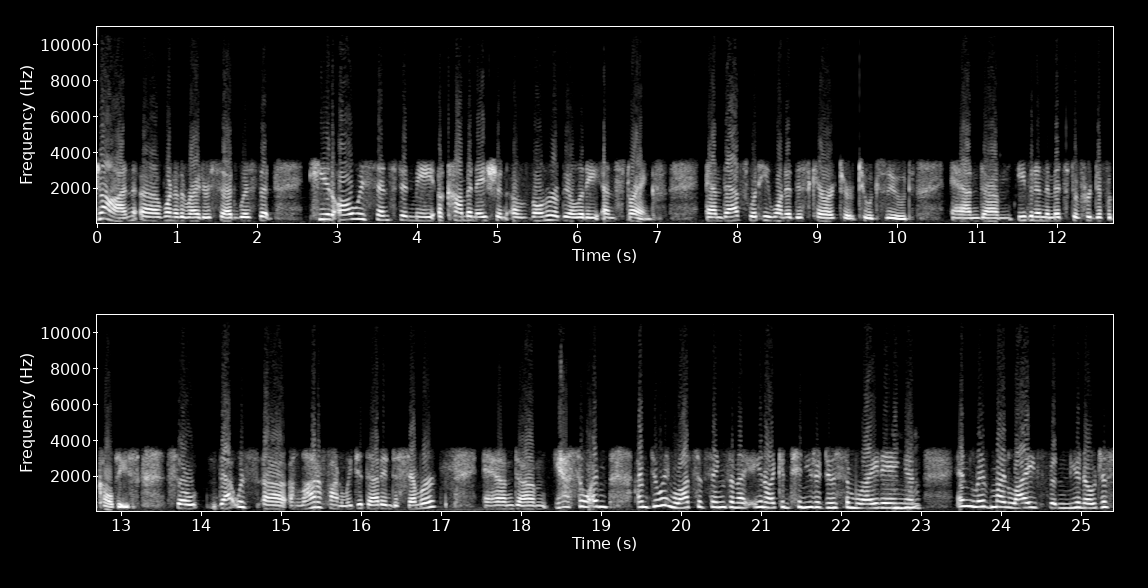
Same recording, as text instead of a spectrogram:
John, uh, one of the writers, said was that he had always sensed in me a combination of vulnerability and strength, and that's what he wanted this character to exude and um, even in the midst of her difficulties. So that was uh, a lot of fun. We did that in December, and um, yeah, so I'm I'm doing lots of things, and I you know I continue to do some writing mm-hmm. and and live my life, and you know just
